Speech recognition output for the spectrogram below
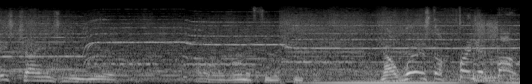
Today's Chinese New Year. I don't want to ruin it for people. Now where's the friggin' monk?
